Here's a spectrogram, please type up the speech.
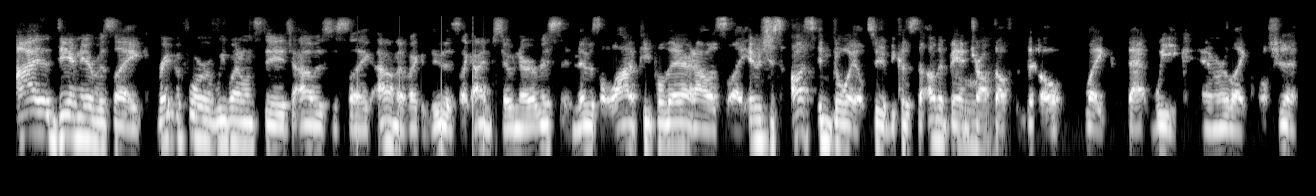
I damn near was like right before we went on stage, I was just like, I don't know if I could do this. Like I am so nervous, and there was a lot of people there, and I was like, it was just us and Doyle too, because the other band Oh. dropped off the bill like that week, and we're like, well, shit.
